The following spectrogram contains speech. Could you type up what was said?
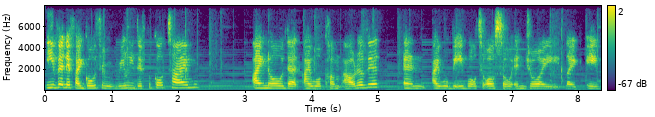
even if I go through really difficult time, I know that I will come out of it and I will be able to also enjoy like a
